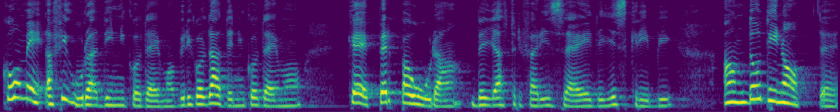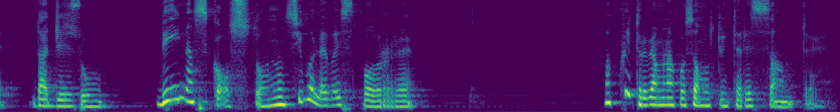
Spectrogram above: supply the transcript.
come la figura di Nicodemo. Vi ricordate Nicodemo che per paura degli altri farisei, degli scribi, andò di notte da Gesù, di nascosto, non si voleva esporre. Ma qui troviamo una cosa molto interessante.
